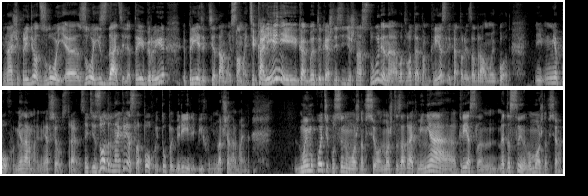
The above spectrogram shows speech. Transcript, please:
иначе придет злой, э, злой издатель этой игры, приедет к тебе домой, сломает тебе колени, и как бы ты, конечно, сидишь на стуле, на вот, вот этом кресле, который задрал мой код, и мне похуй, мне нормально, меня все устраивает. Знаете, изодранное кресло, похуй, тупо бери или пихуй, вообще нормально. Моему котику, сыну можно все. Он может задрать меня, кресло. Это сын, ему можно все.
